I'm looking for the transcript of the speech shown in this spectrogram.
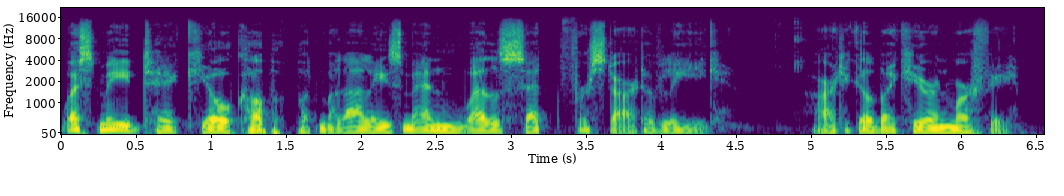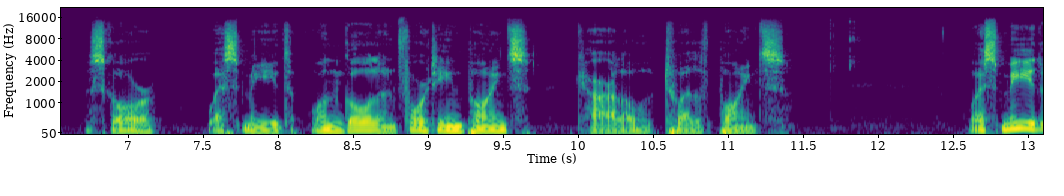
Westmeath take Kehoe Cup, but Mullally's men well set for start of league. Article by Kieran Murphy. The score Westmeath 1 goal and 14 points, Carlow 12 points. Westmeath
